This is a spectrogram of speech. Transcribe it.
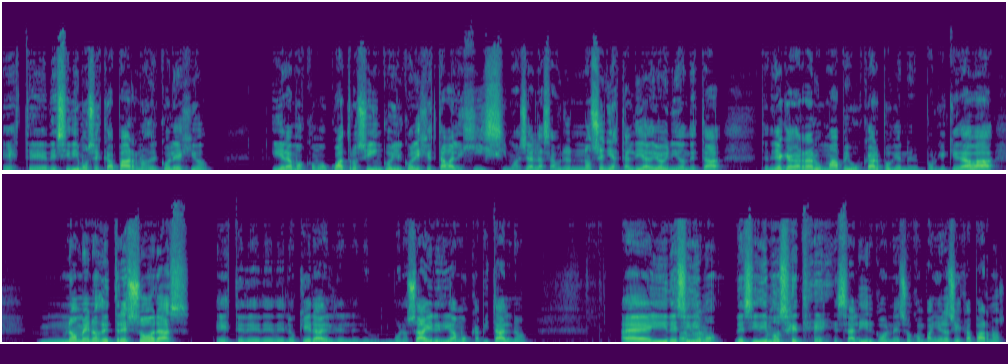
este, decidimos escaparnos del colegio y éramos como cuatro o cinco y el colegio estaba lejísimo allá en las no sé ni hasta el día de hoy ni dónde está tendría que agarrar un mapa y buscar porque, porque quedaba no menos de tres horas este, de, lo que era el, Buenos Aires digamos capital no eh, y decidimos decidimos este, salir con esos compañeros y escaparnos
